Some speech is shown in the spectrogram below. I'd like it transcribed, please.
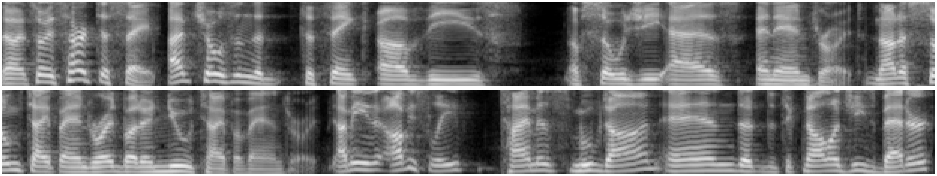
No, so it's hard to say. I've chosen the, to think of these of Soji as an android, not a Soong type android, but a new type of android. I mean, obviously, time has moved on and the, the technology's better.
